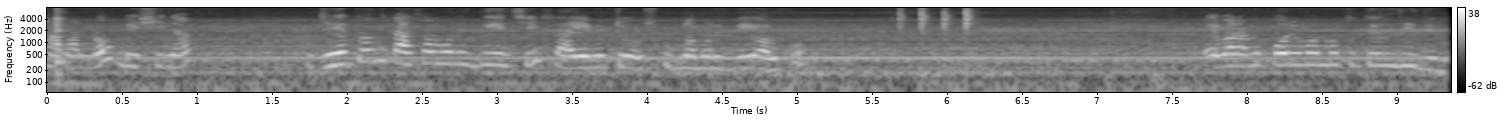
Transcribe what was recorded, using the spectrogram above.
সামান্য, বেশি না। যেহেতু আমি কাঁচা মরিচ দিয়েছি, তাই আমি একটু শুকনো মরিচ দিই অল্প। এবার আমি পরিমাণ মতো তেল দিয়ে দিব।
